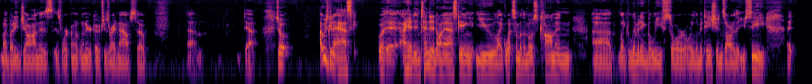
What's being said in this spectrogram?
my buddy John is is working with one of your coaches right now. So, um, yeah. So, I was going to ask. Well, I had intended on asking you like what some of the most common uh, like limiting beliefs or or limitations are that you see. It,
